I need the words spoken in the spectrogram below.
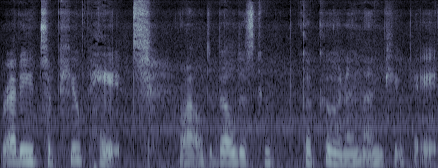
ready to pupate. Well, to build his cocoon and then pupate.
